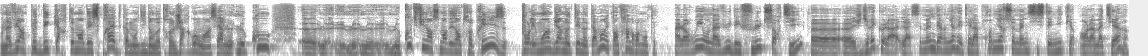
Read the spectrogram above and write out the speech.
On a vu un peu d'écartement des spreads, comme on dit dans votre jargon. Hein. C'est-à-dire le, coût, euh, le, coût de financement des entreprises, pour les moins bien notés notamment, est en train de remonter. Alors oui, on a vu des flux de sortie. Euh, je dirais que la, la, semaine dernière était la première semaine systémique en la matière,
